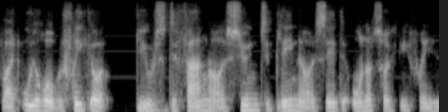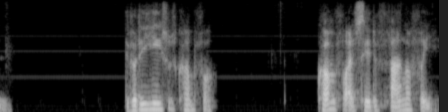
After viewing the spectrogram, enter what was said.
for at udråbe frigivelse til fanger og syn til blinde og sætte undertrykt i frihed. Det var det, Jesus kom for. Kom for at sætte fanger fri.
